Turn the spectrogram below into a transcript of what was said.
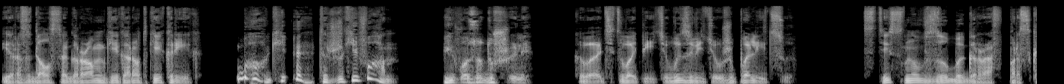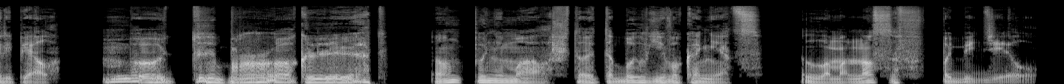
И раздался громкий короткий крик. «Боги, это же Иван!» «Его задушили!» «Хватит вопить, вызовите уже полицию!» Стиснув зубы, граф проскрипел. «Будь ты проклят!» Он понимал, что это был его конец. Ломоносов победил.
